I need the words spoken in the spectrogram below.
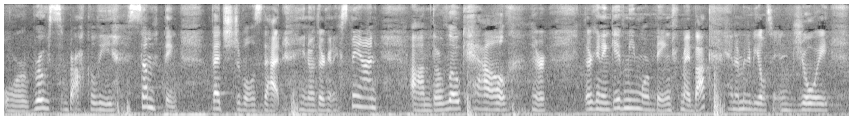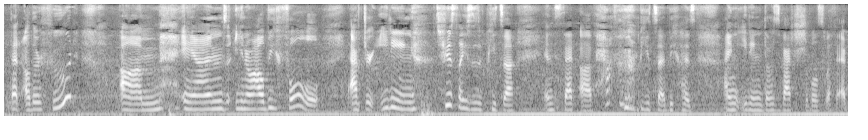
or roast broccoli something. Vegetables that you know they're to expand um, they're low cal they're they're to give me more bang for my buck and i'm to be able to enjoy that other food um, and you know, I'll be full after eating two slices of pizza instead of half of a pizza because I'm eating those vegetables with it.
